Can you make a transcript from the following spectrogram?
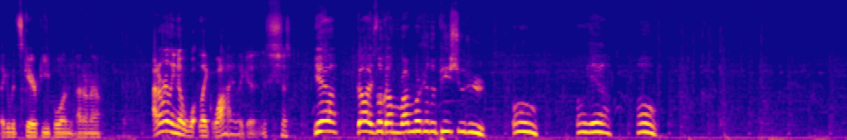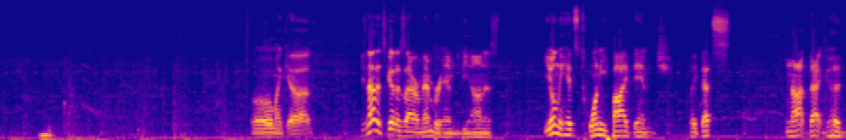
Like it would scare people and I don't know. I don't really know what like why. Like uh, it's just yeah, guys, look, I'm I'm regular pea shooter. Oh, oh yeah, oh. Oh my god. He's not as good as I remember him, to be honest. He only hits 25 damage. Like, that's not that good.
